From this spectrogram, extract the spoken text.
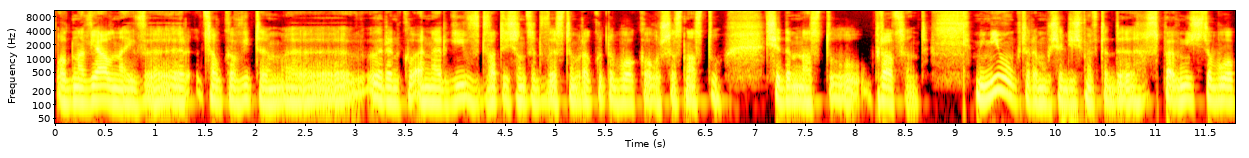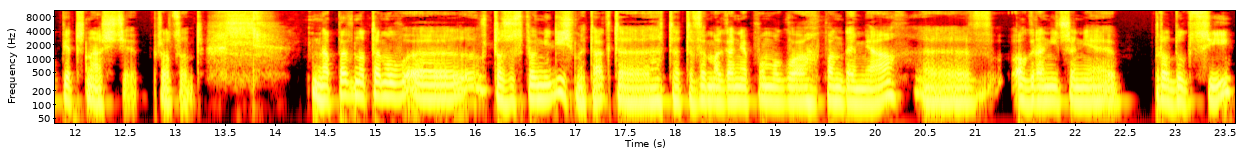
odnawialnej w całkowitym e, rynku energii w 2020 roku to było około 16-17%. Minimum, które musieliśmy wtedy spełnić, to było 15%. Na pewno temu, e, to, że spełniliśmy tak, te, te, te wymagania, pomogła pandemia, e, ograniczenie produkcji,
